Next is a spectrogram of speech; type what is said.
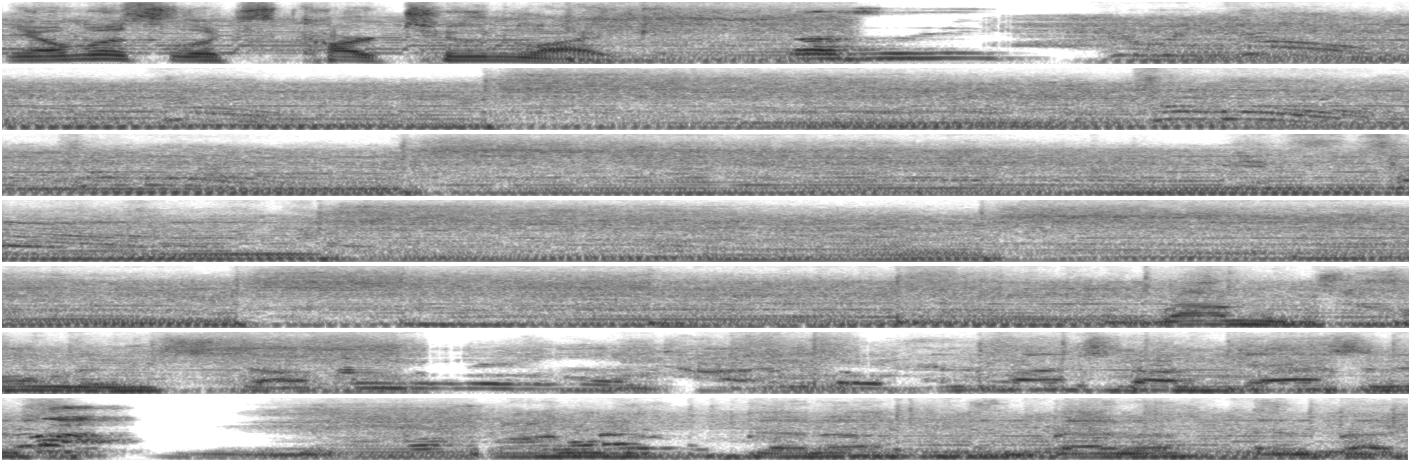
He almost looks cartoon like. Doesn't he? Ramy was holding his stuff all Unbelievable. the time. Everybody started gassing this. Ronnie got better and better and better.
